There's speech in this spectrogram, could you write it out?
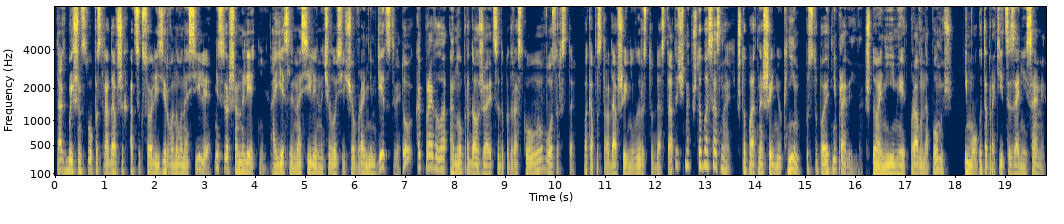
Так большинство пострадавших от сексуализированного насилия несовершеннолетние. А если насилие началось еще в раннем детстве, то, как правило, оно продолжается до подросткового возраста, пока пострадавшие не вырастут достаточно, чтобы осознать, что по отношению к ним поступают неправильно, что они имеют право на помощь и могут обратиться за ней сами.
